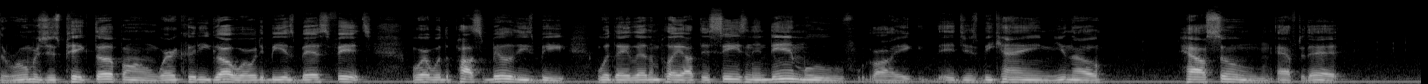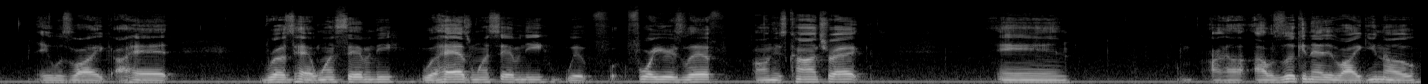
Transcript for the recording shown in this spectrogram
the rumors just picked up on where could he go, where would it be his best fits, where would the possibilities be? Would they let him play out this season and then move? Like it just became, you know, how soon after that? It was like I had Russ had 170, well has 170 with four years left on his contract, and I, I was looking at it like you know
